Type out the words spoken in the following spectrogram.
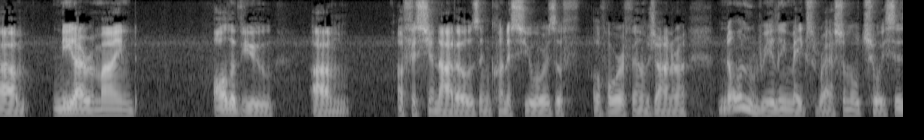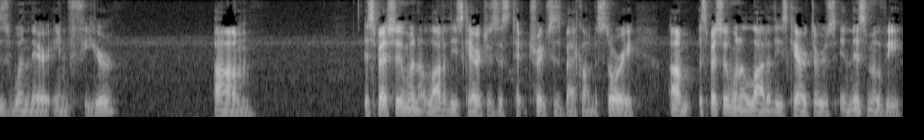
Um, need I remind all of you um, aficionados and connoisseurs of, of horror film genre, no one really makes rational choices when they're in fear. Um, especially when a lot of these characters just t- traipses back on the story. Um, especially when a lot of these characters in this movie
